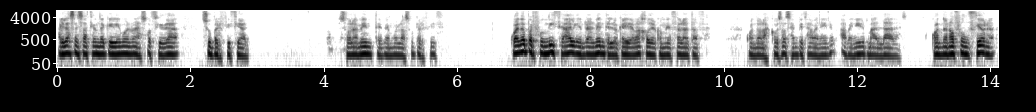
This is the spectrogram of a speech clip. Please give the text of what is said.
hay la sensación de que vivimos en una sociedad superficial. Solamente vemos la superficie. ¿Cuándo profundiza alguien realmente en lo que hay debajo del comienzo de la taza? Cuando las cosas empiezan a venir, a venir mal dadas. Cuando no funciona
